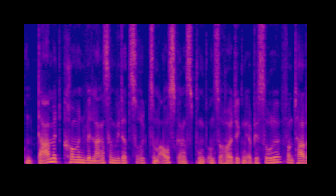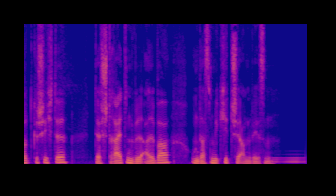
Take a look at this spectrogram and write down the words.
Und damit kommen wir langsam wieder zurück zum Ausgangspunkt unserer heutigen Episode von Tatort Geschichte, der Streit in Villalba um das Mikice-Anwesen.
